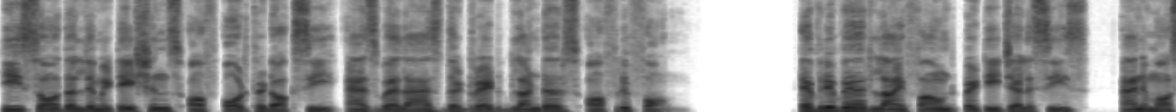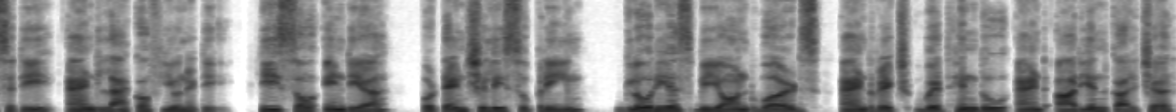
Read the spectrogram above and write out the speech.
He saw the limitations of orthodoxy as well as the dread blunders of reform. Everywhere lie found petty jealousies, animosity and lack of unity. He saw India, potentially supreme, glorious beyond words and rich with Hindu and Aryan culture,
